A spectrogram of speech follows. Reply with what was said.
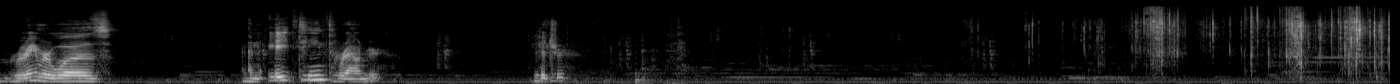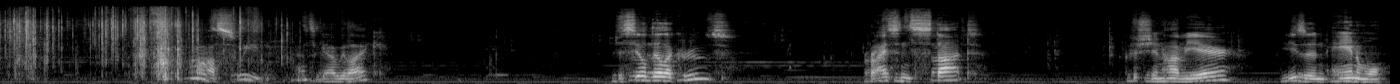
Braymer was an 18th rounder pitcher. Oh, sweet. That's a guy we like. Jasseel De La Cruz. Bryson Stott. Christian Javier. He's an animal.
